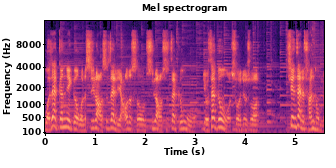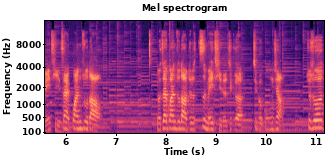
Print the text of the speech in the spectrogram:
我在跟那个我的实习老师在聊的时候，实习老师在跟我有在跟我说，就是说现在的传统媒体在关注到。有在关注到就是自媒体的这个这个功效，就说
